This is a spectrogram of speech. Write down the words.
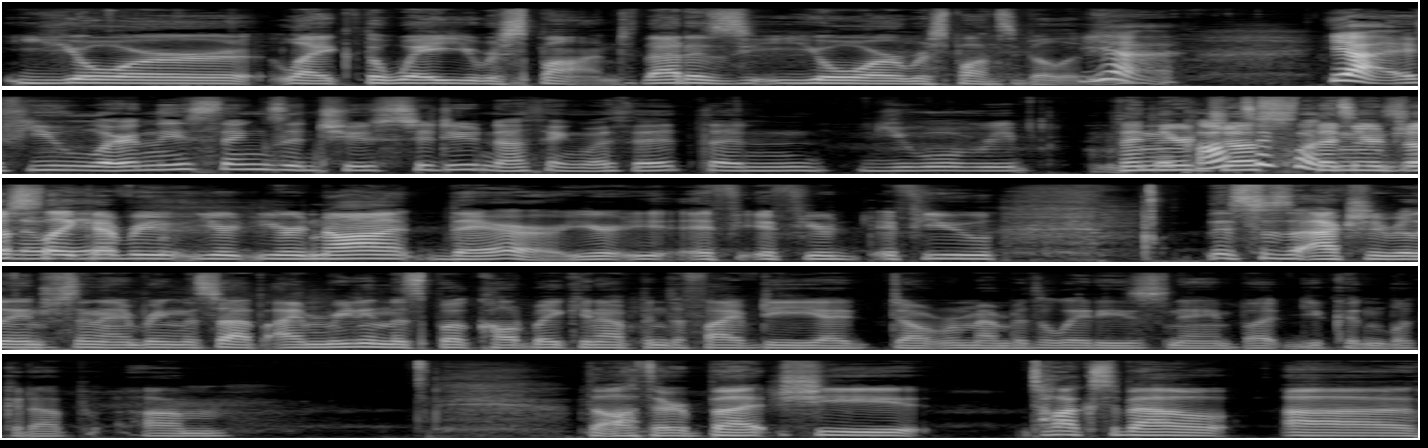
your like the way you respond. That is your responsibility. yeah yeah if you learn these things and choose to do nothing with it then you will reap Then the you're just then you're just like way. every you're you're not there. You're if if you're if you this is actually really interesting that I bring this up. I'm reading this book called Waking Up into 5D. I don't remember the lady's name, but you can look it up. Um the author, but she talks about uh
